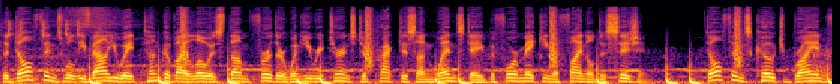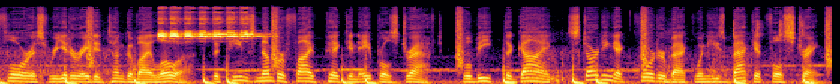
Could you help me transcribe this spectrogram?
The Dolphins will evaluate Tagovailoa's thumb further when he returns to practice on Wednesday before making a final decision. Dolphins coach Brian Flores reiterated Tagovailoa, the team's number 5 pick in April's draft, will be the guy starting at quarterback when he's back at full strength.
